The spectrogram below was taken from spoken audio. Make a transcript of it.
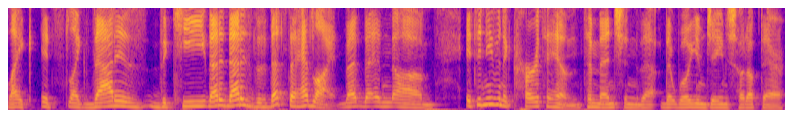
Like it's like that is the key. That that is the that's the headline. That and um, it didn't even occur to him to mention that that William James showed up there,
